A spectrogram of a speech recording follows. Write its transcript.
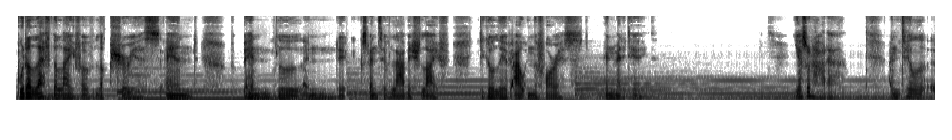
Buddha left the life of luxurious and and, and expensive lavish life to go live out in the forest and meditate. Yasodhara until uh,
